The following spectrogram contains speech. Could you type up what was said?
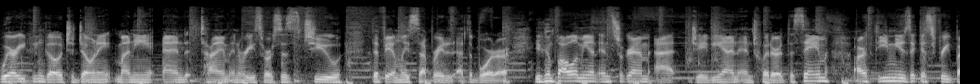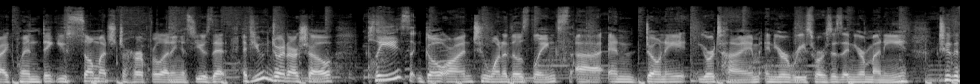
where you can go to donate money and time and resources to the families separated at the border. You can follow me on Instagram at JVN and Twitter at the same. Our theme music is Freak by Quiñ. Thank you so much to her for letting us use it. If you enjoyed our show, please go on to one of those links uh, and donate your time and your resources and your money to the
